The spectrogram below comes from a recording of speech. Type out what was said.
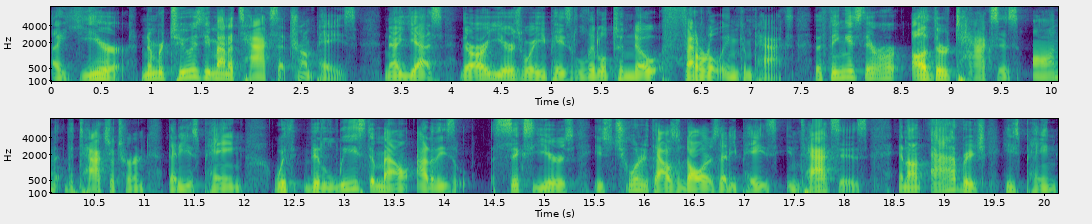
a year. Number two is the amount of tax that Trump pays. Now, yes, there are years where he pays little to no federal income tax. The thing is, there are other taxes on the tax return that he is paying, with the least amount out of these six years is $200,000 that he pays in taxes. And on average, he's paying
